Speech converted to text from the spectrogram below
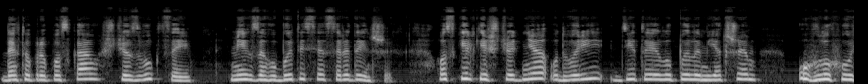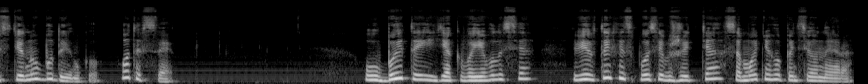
Дехто припускав, що звук цей міг загубитися серед інших, оскільки щодня у дворі діти лупили м'ячем у глуху стіну будинку. От і все. Убитий, як виявилося, вів тихий спосіб життя самотнього пенсіонера,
